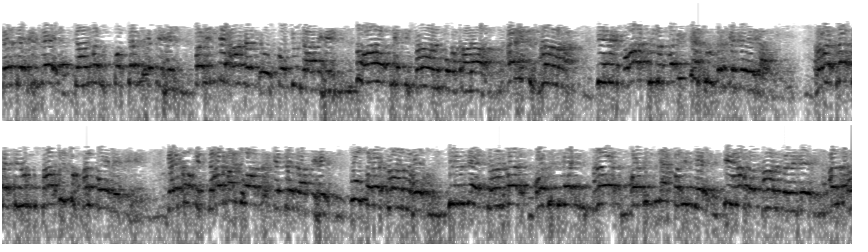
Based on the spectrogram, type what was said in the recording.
چلتے پھرتے جانور اس کو چل لیتے ہیں پرندے آدت سے اس کو چل جاتے ہیں؟ تو آپ نے کسان کو بتایا، ارے کسان تیرے پاس جو پرندے سن کر کے چلے جاتے ہیں راجا کہتے ہیں مسافر جو پھل کو لیتے ہیں گیسوں کے جانور جو آ کر کے چل جاتے ہیں تو پریشان رہو جتنے جانور اور جتنے انسان اور جتنے پرندے تیرا بخار کریں گے اللہ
